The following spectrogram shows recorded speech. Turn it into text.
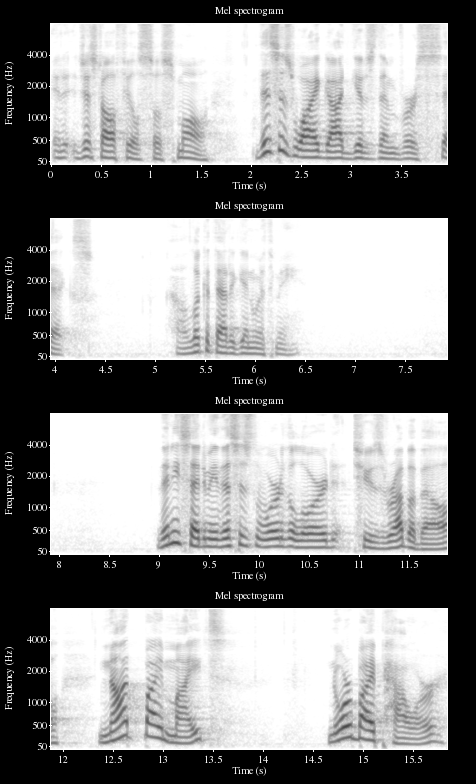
it just all feels so small. This is why God gives them verse 6. Uh, look at that again with me. Then he said to me, This is the word of the Lord to Zerubbabel, not by might, nor by power,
